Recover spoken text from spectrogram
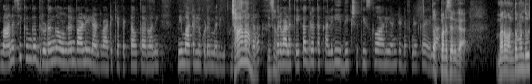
మానసికంగా దృఢంగా ఉండని వాళ్ళు ఇలాంటి వాటికి ఎఫెక్ట్ అవుతారు అని మీ మాటల్లో కూడా మరి చాలా కదా. మరి వాళ్ళకి ఏకాగ్రత కలిగి దీక్ష తీసుకోవాలి అంటే డెఫినెట్గా తప్పనిసరిగా. మనం అంతకుముందు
